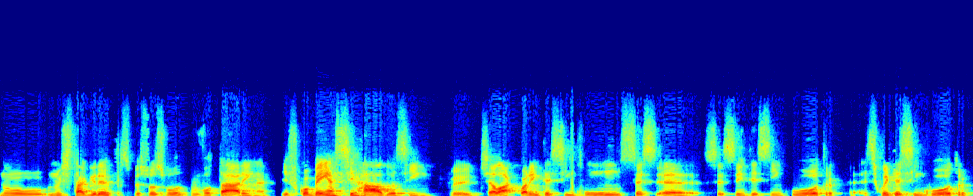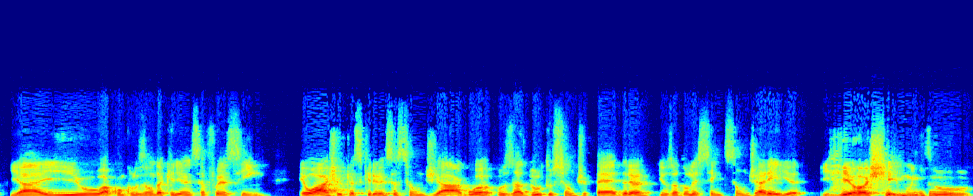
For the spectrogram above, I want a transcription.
no, no Instagram para as pessoas votarem, né? E ficou bem acirrado, assim sei lá, 45 um, 65 outro, 55 outro. E aí o, a conclusão da criança foi assim: eu acho que as crianças são de água, os adultos são de pedra e os adolescentes são de areia. E eu achei muito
